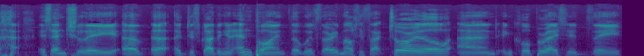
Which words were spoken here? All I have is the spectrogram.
Essentially, uh, uh, describing an endpoint that was very multifactorial and incorporated the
